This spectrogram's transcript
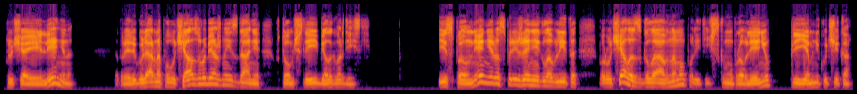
включая и Ленина, который регулярно получал зарубежные издания, в том числе и белогвардейские. Исполнение распоряжений главлита поручалось главному политическому управлению, преемнику ЧК.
